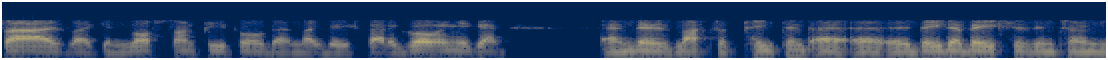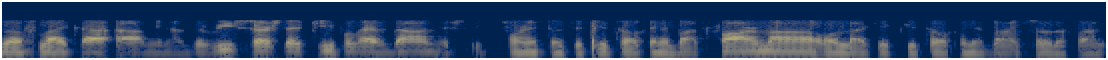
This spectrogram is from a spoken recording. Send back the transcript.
size, like and lost some people, then like they started growing again. And there's lots of patent uh, uh, databases in terms of like, uh, um, you know, the research that people have done. If, for instance, if you're talking about pharma or like if you're talking about sort of um,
